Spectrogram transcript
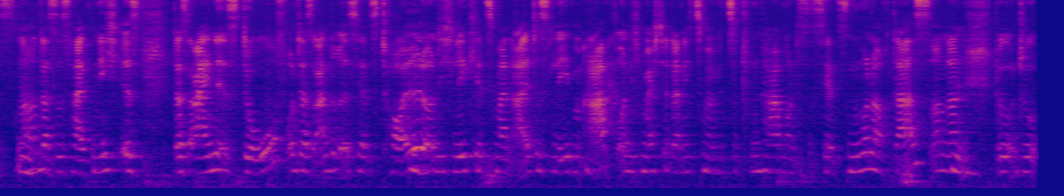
ist. Ne? Mhm. Dass es halt nicht ist, das eine ist doof und das andere ist jetzt toll mhm. und ich lege jetzt mein altes Leben ab und ich möchte da nichts mehr mit zu tun haben und es ist jetzt nur noch das, sondern mhm. du, du,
